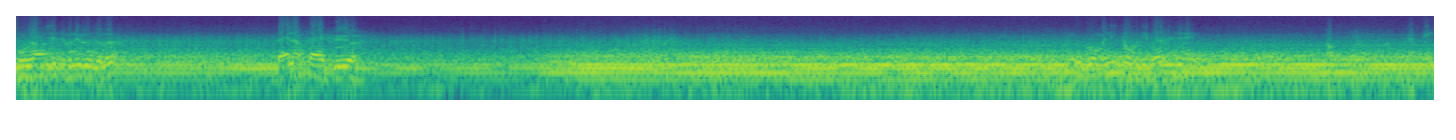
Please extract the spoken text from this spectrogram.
Hoe lang zitten we nu in de lucht? Bijna We komen niet over die bergen heen. Het ijs.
